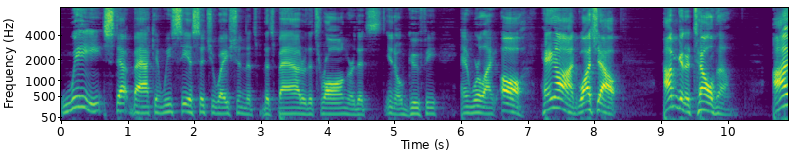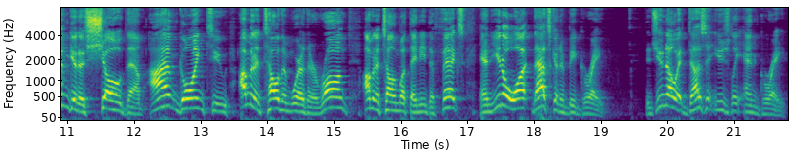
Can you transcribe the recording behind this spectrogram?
We step back and we see a situation that's, that's bad or that's wrong or that's, you know, goofy and we're like, oh, hang on, watch out. I'm going to tell them. I'm going to show them. I'm going to I'm going to tell them where they're wrong. I'm going to tell them what they need to fix. And you know what? That's going to be great. Did you know it doesn't usually end great?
